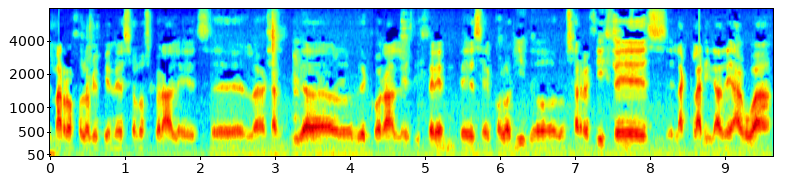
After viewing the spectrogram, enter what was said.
el Mar Rojo lo que tiene son los corales, eh, la cantidad de corales diferentes, el colorido, los arrecifes, la claridad de agua,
